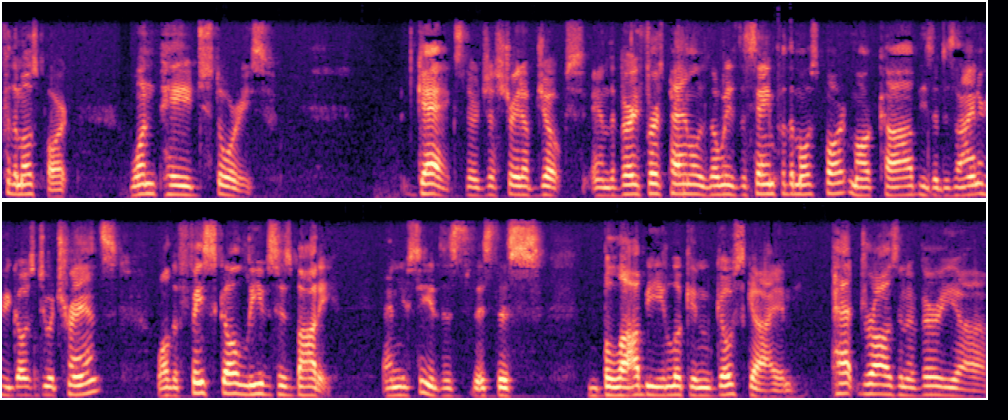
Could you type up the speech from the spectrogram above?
for the most part, one-page stories, gags. They're just straight up jokes. And the very first panel is always the same for the most part. Mark Cobb, he's a designer. He goes into a trance while the face skull leaves his body, and you see this this this blobby looking ghost guy. And Pat draws in a very uh,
